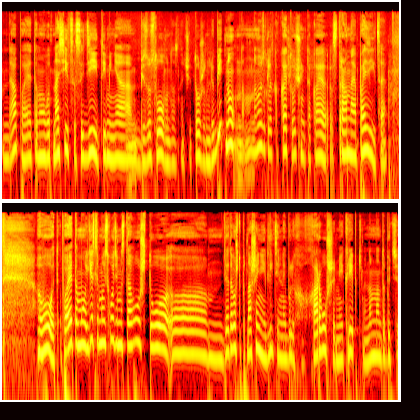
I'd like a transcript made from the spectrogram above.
да, поэтому вот носиться с идеей «ты меня, безусловно, значит, должен любить», ну, на, мой взгляд, какая-то очень такая странная позиция. Вот, поэтому, если мы исходим из того, что э, для того, чтобы отношения длительные были хорошими и крепкими, нам надо быть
